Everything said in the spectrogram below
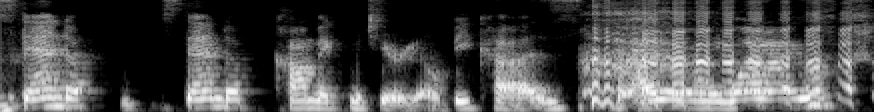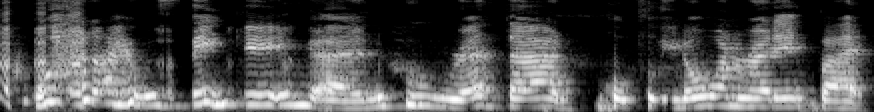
stand up stand up comic material because I don't know what I what I was thinking and who read that. Hopefully no one read it, but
